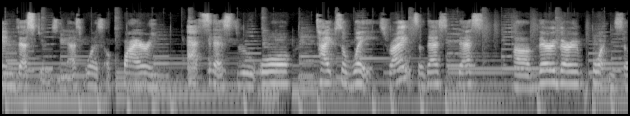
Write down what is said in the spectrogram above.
investors, and that's what's acquiring access through all types of ways, right? So that's that's uh, very very important. So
